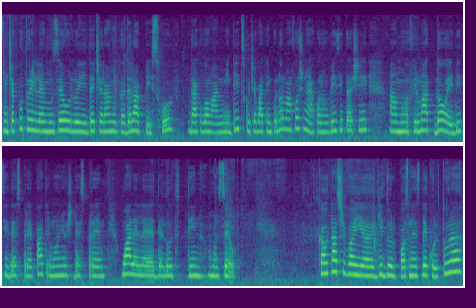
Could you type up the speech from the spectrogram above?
începuturile Muzeului de Ceramică de la Piscu. Dacă vă mai amintiți, cu ceva timp în urmă am fost și noi acolo în vizită și am uh, filmat două ediții despre patrimoniu și despre oalele de lut din muzeu. Căutați și voi uh, ghidul Poznez de Cultură,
